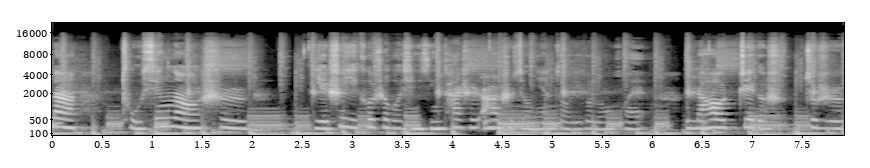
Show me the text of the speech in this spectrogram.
那土星呢是也是一颗社会行星，它是二十九年走一个轮回，然后这个是就是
